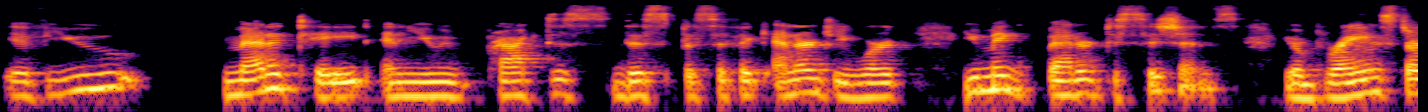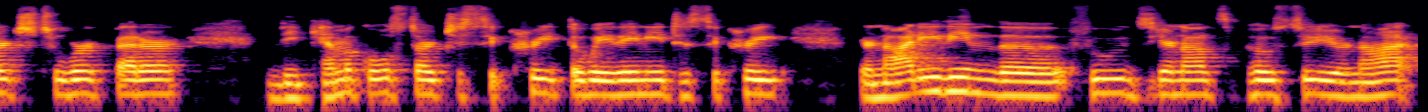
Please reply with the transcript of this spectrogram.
If you meditate and you practice this specific energy work, you make better decisions. Your brain starts to work better. The chemicals start to secrete the way they need to secrete. You're not eating the foods you're not supposed to. You're not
